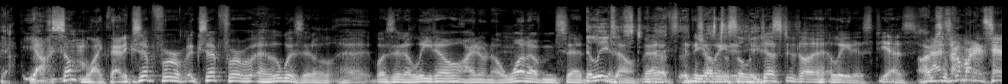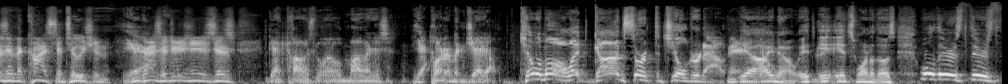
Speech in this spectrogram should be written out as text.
Yeah. yeah, something like that. Except for except for uh, who was it? Uh, was it Alito? I don't know. One of them said you know, Elitist. that- That's, uh, the Justice elitist. Justice elitist. Yes, I'm that's not what it says in the Constitution. Yeah. The Constitution says get those little mothers, Yeah. put them in jail. Kill them all. Let God sort the children out. There yeah, I know. It, it, it's one of those. Well, there's there's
